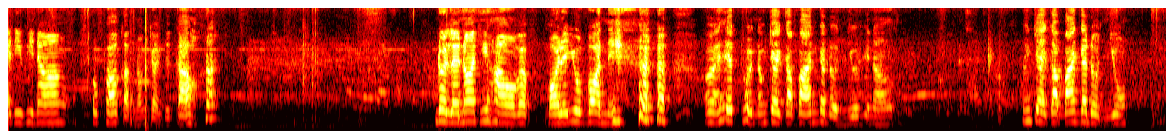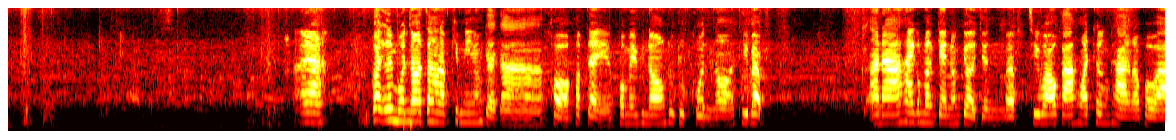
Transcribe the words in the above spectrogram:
ายดีพี่น้องพวกพ่อกับน้องจ่อยคือเก่าโดนเลยนอที่เฮาแบบบอยได้อยู่บอนนี่เฮ็ดผลน้องจ่อยกลับบ้านกระโดดอยู่พี่น้องน้องจ่อยกลับบ้านกระโดดอยู่อะก่อนอื่นบนนอสำหรับคลิปนี้น้องจ่อยก็ขอขอบใจพ่อแม่พี่น้องทุก ๆ คนเนาะที่แบบอานาให้กำลังใจน้องจอยจนแบบชีว่ากาฮอดเครึ่องทางเนาะเพราะว่า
